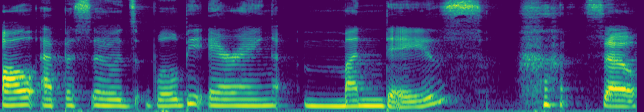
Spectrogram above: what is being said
all episodes will be airing mondays so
